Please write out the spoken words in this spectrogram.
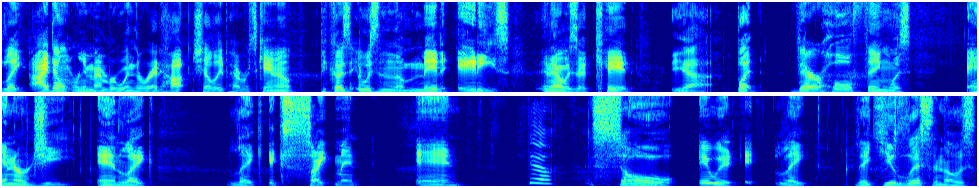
Like, I don't remember when the Red Hot Chili Peppers came out because it was in the mid '80s and I was a kid. yeah, But their whole thing was energy and like, like excitement and yeah. so it would it, like like you listen those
